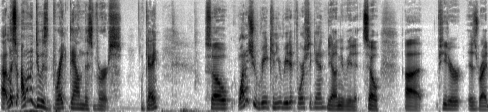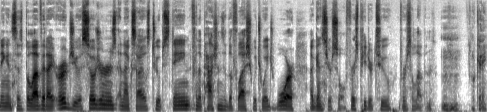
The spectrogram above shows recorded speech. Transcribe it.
uh, listen. I want to do is break down this verse. Okay. So why don't you read? Can you read it for us again? Yeah, let me read it. So, uh, Peter is writing and says, Beloved, I urge you, as sojourners and exiles, to abstain from the passions of the flesh which wage war against your soul. 1 Peter 2, verse 11. Mm-hmm. Okay.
